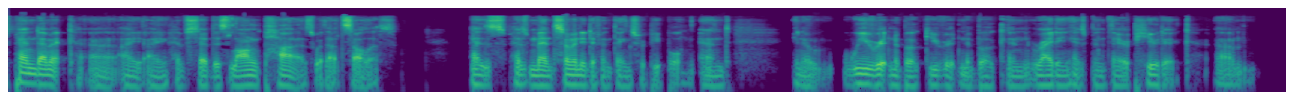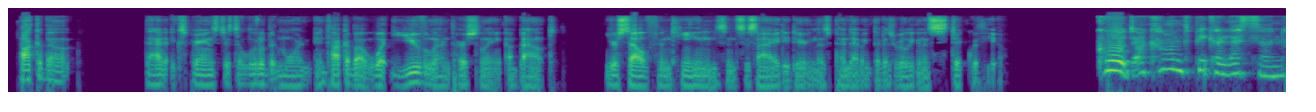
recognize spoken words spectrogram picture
pandemic, uh, I, I have said this long pause without solace, has has meant so many different things for people. And you know, we've written a book, you've written a book, and writing has been therapeutic. Um, talk about that experience just a little bit more, and talk about what you've learned personally about yourself and teams and society during this pandemic that is really going to stick with you. Good. I can't pick a lesson.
